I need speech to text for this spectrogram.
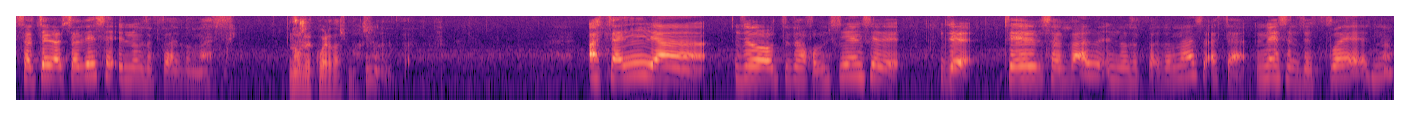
saqué la cabeza y no recuerdo más. ¿No recuerdas más? No recuerdo. Hasta ahí ya yo tuve conciencia de, de ser salvado y no recuerdo más, hasta meses después, ¿no?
